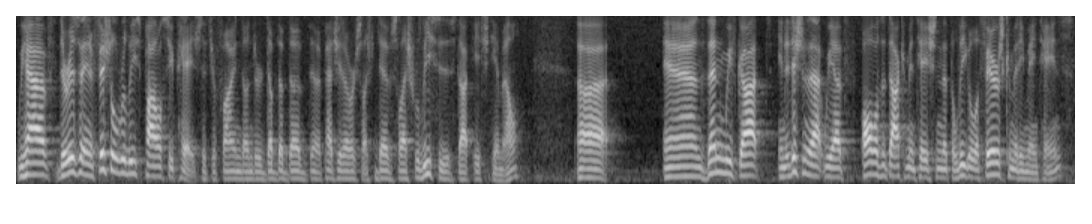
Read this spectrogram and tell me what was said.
we have, there is an official release policy page that you'll find under www.apache.org slash dev slash releases.html. Uh, and then we've got, in addition to that, we have all of the documentation that the Legal Affairs Committee maintains.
